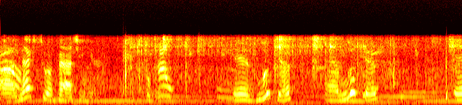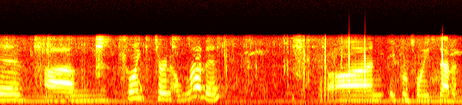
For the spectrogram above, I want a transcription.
uh, next to Apache here is Lucas, and Lucas is uh, going to turn 11 on April 27th.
